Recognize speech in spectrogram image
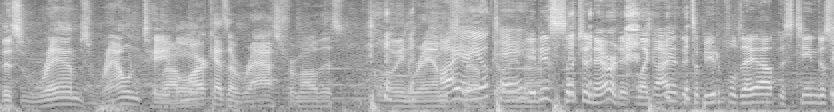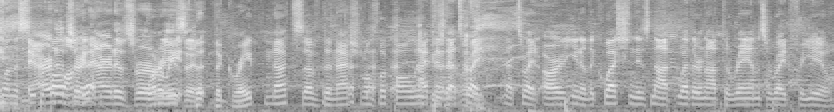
This Rams roundtable. Wow, Marc has a rash from all this glowing Rams I- stuff going on. It is such a narrative. Like I, it's a beautiful day out. This team just won the Super Bowl. Narratives are good. narratives for a What are we- reason. the, the grape nuts of the National Football League? I think Is that that's what- right. That's right. Are you know the question is not whether or not the Rams are right for you.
